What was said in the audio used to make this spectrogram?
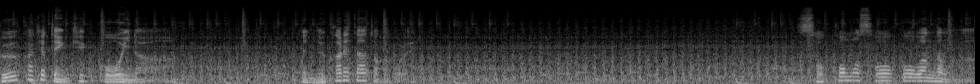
風化拠点結構多いな。で抜かれた後かこれ。そこも走行版だもんな。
